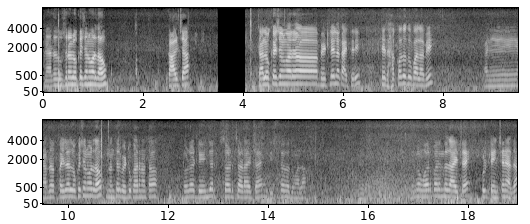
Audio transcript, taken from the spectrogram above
आणि आता दुसऱ्या लोकेशनवर जाऊ. कालच्या. त्या लोकेशनवर भेटलेलं काहीतरी. ते दाखवतो तुम्हाला मी. आणि आता पहिल्या लोकेशनवर जाऊ. नंतर भेटू कारण आता थोडं डेंजर चढ चढायचं आहे. दिसतं का तुम्हाला? एकदम वरपर्यंत जायचं आहे. फुल टेन्शन आहे आता.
